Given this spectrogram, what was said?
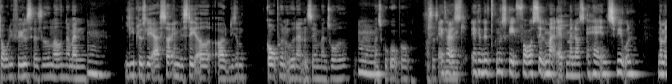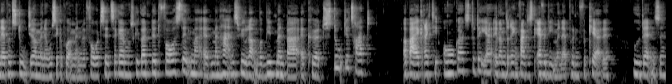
dårlig følelse at sidde med, når man mm. lige pludselig er så investeret og ligesom går på en uddannelse, man troede, mm. man skulle gå på. Og så skal jeg, kan også, jeg kan lidt måske forestille mig, at man også skal have en tvivl, når man er på et studie, og man er usikker på, at man vil fortsætte, så kan jeg måske godt lidt forestille mig, at man har en tvivl om, hvorvidt man bare er kørt studietræt, og bare ikke rigtig overgår at studere, eller om det rent faktisk er, fordi man er på den forkerte uddannelse.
